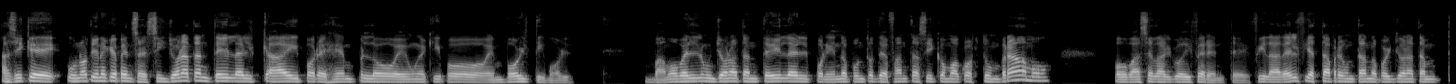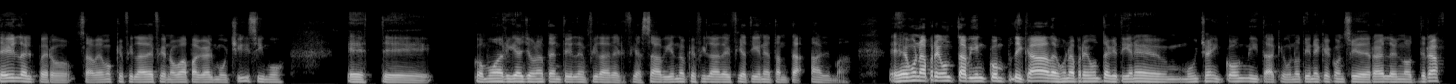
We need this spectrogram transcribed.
Así que uno tiene que pensar, si Jonathan Taylor cae, por ejemplo, en un equipo en Baltimore, vamos a ver un Jonathan Taylor poniendo puntos de fantasy como acostumbramos o va a ser algo diferente. Filadelfia está preguntando por Jonathan Taylor, pero sabemos que Filadelfia no va a pagar muchísimo. Este, ¿cómo haría Jonathan Taylor en Filadelfia, sabiendo que Filadelfia tiene tanta alma? Es una pregunta bien complicada, es una pregunta que tiene mucha incógnita que uno tiene que considerar en los drafts.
